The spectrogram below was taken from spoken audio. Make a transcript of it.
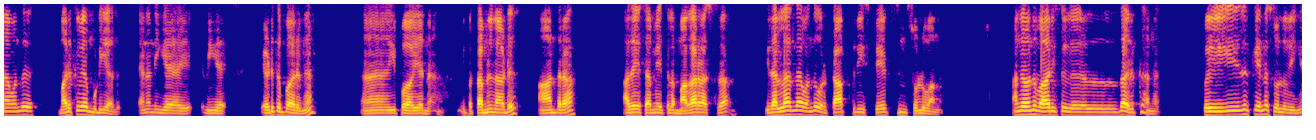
நான் வந்து மறுக்கவே முடியாது. ஏன்னா நீங்க நீங்க எடுத்து பாருங்க. இப்போ என்ன? இப்போ தமிழ்நாடு ஆந்திரா அதே சமயத்தில் மகாராஷ்டிரா இதெல்லாம் தான் வந்து ஒரு டாப் த்ரீ ஸ்டேட்ஸ்ன்னு சொல்லுவாங்க. அங்கே வந்து வாரிசுகள் தான் இருக்காங்க. இப்போ இதற்கு என்ன சொல்லுவீங்க?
